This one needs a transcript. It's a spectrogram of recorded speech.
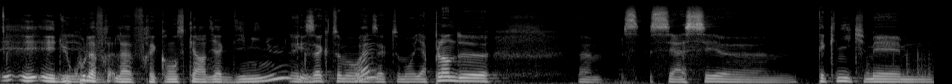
Et, et, et, du Et, coup, la, fr- la fréquence cardiaque diminue Exactement, Ouais. exactement. Il y a plein de. euh, c'est assez euh, technique, mais hum,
